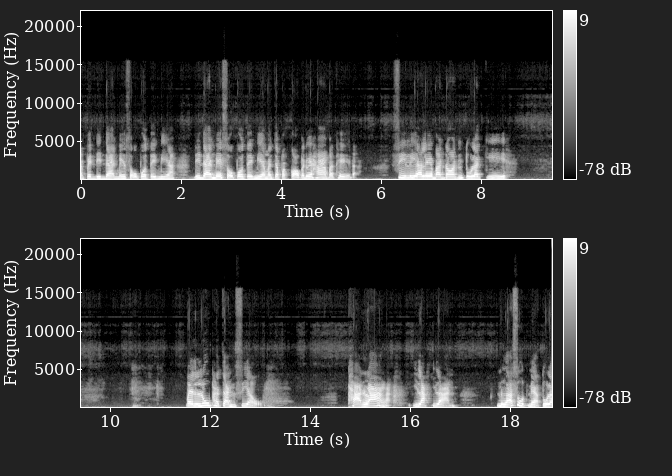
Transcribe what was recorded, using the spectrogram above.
มันเป็นดินแดนเมโสโปเตเมีย ดินแดนเมโสโปเตเมียมันจะประกอบไปด้วยห้าประเทศอะซีเรียเลบานอนตุรกี เป็นรูปพระจันทร์เสี้ยว ฐานล่างอะ อิรักอิหร่าน เหนือสุดเนี่ย ตุร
